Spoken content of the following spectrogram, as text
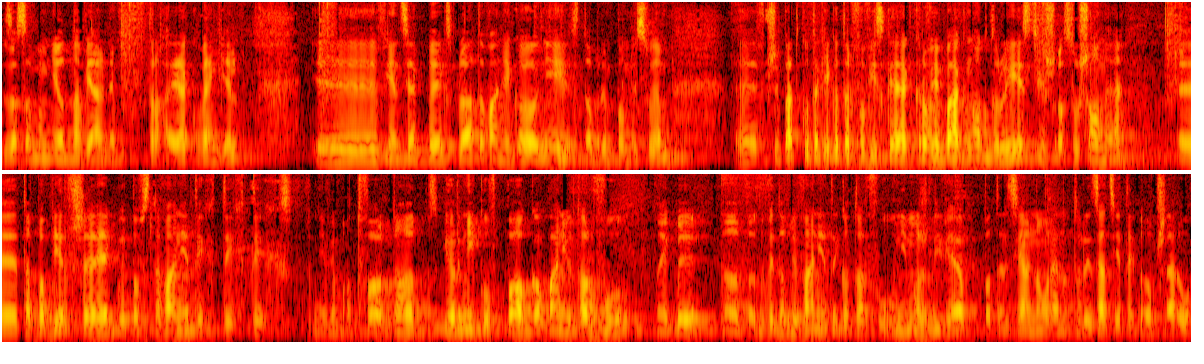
zasobem nieodnawialnym, trochę jak węgiel, y, więc jakby eksploatowanie go nie jest dobrym pomysłem. Y, W przypadku takiego torfowiska jak krowie bagno, które jest już osuszone, to po pierwsze jakby powstawanie tych, tych, tych nie wiem, otwor- no, zbiorników po kopaniu torfu, no jakby no, wydobywanie tego torfu uniemożliwia potencjalną renaturyzację tego obszaru.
